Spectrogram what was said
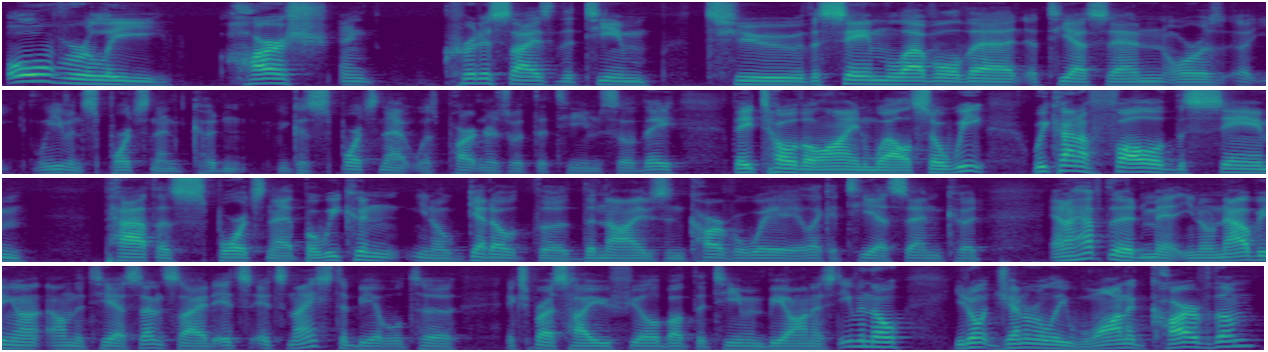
overly harsh and criticize the team to the same level that TSN or uh, even Sportsnet couldn't because Sportsnet was partners with the team, so they they toe the line well. So we we kind of followed the same path as Sportsnet, but we couldn't you know get out the the knives and carve away like a TSN could. And I have to admit, you know, now being on, on the TSN side, it's it's nice to be able to express how you feel about the team and be honest, even though you don't generally want to carve them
